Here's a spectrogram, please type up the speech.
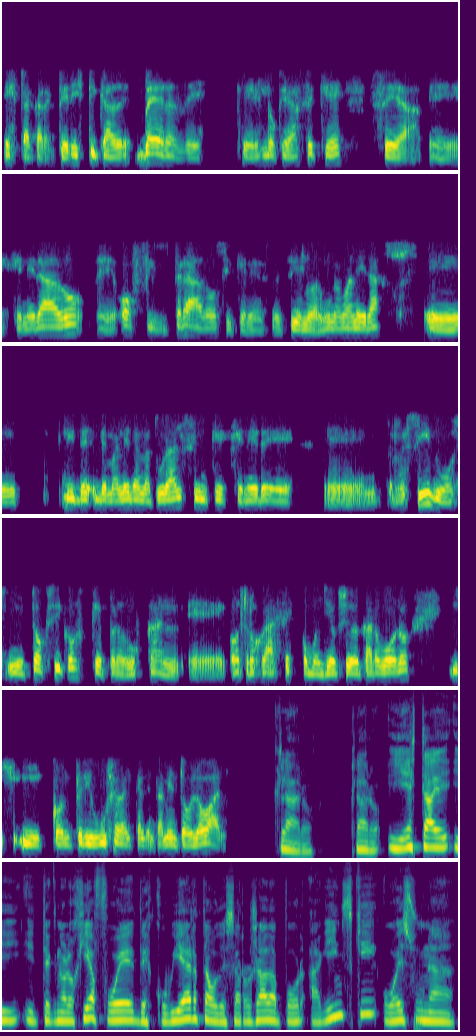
esta característica de verde que es lo que hace que sea eh, generado eh, o filtrado, si quieres decirlo de alguna manera, de, de, manera natural sin que genere eh, residuos ni tóxicos que produzcan eh, otros gases como el dióxido de carbono y, contribuyan al calentamiento global. Claro. Claro, ¿y esta tecnología fue descubierta o desarrollada por Aginsky o es una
